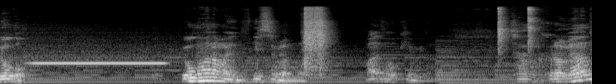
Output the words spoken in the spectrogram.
요거 요거 하나만 있으면 뭐 만사 오케이입니다. 자 그러면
